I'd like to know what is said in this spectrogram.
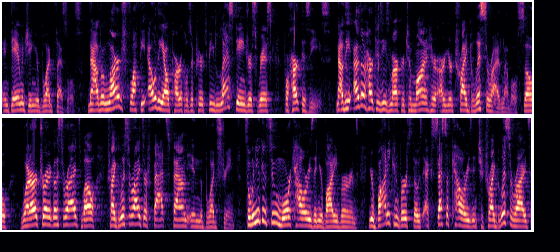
and damaging your blood vessels. Now, the large fluffy LDL particles appear to be less dangerous risk for heart disease. Now, the other heart disease marker to monitor are your triglyceride levels. So, what are triglycerides? Well, triglycerides are fats found in the bloodstream. So when you consume more calories than your body burns, your body converts those excessive calories into triglycerides,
